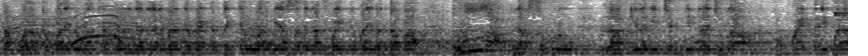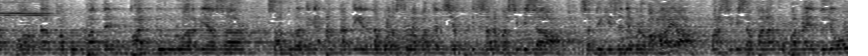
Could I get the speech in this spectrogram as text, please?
Hantam bola kembali dibuatkan oleh dari belakang. Back attack luar biasa dengan poin kembali bertambah 12 10 lagi-lagi Jem Indra juga pemain daripada Porda Kabupaten Bandung luar biasa. Satu dua tiga angkat tinggi bola selamatkan. Siapa di sana masih bisa. Sedikit saja berbahaya masih bisa palan upakan itu oh!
